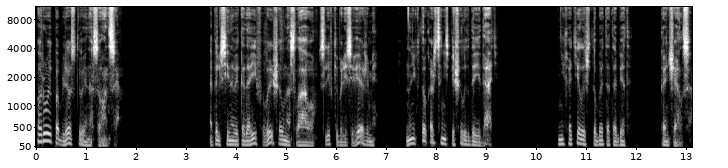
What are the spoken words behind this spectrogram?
порой поблескивая на солнце. Апельсиновый кадаиф вышел на славу, сливки были свежими, но никто, кажется, не спешил их доедать. Не хотелось, чтобы этот обед кончался.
